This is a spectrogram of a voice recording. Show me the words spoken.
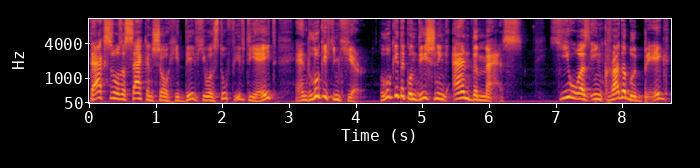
Texas was the second show he did. He was 258. And look at him here. Look at the conditioning and the mass. He was incredibly big,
